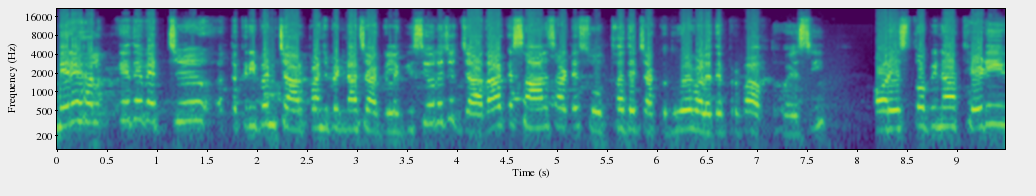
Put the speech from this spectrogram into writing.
ਮੇਰੇ ਹਲਕੇ ਦੇ ਵਿੱਚ ਤਕਰੀਬਨ 4-5 ਪਿੰਡਾਂ 'ਚ ਅੱਗ ਲੱਗੀ ਸੀ। ਉਹਦੇ 'ਚ ਜ਼ਿਆਦਾ ਕਿਸਾਨ ਸਾਡੇ ਸੋਥਾ ਤੇ ਚੱਕ ਦੂਏ ਵਾਲੇ ਦੇ ਪ੍ਰਭਾਵਿਤ ਹੋਏ ਸੀ। ਔਰ ਇਸ ਤੋਂ ਬਿਨਾ ਥੇੜੀ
